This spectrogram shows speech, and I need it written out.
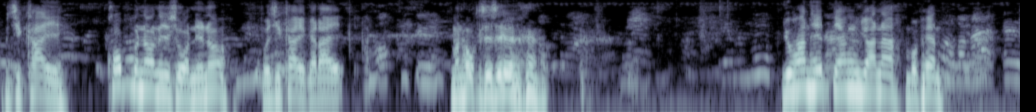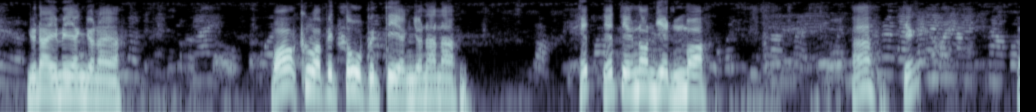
มันสิไข่ครบมันเนาะในส่วนนี้เนาะมันสิไข่ก็ได้ มันหกซื่อมันหกซื่อๆอยู่หันเฮ็ดยังอยู่หันน่ะบ่แพนอยู่ในไม่ยังอยู่ในอะบ่คือว่าเป็นตู้เป็นเตียงอยู่นั่นน่ะเฮ็ดเฮ็ดเตียงนอนเย็นบ่ฮะเตียงเอ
